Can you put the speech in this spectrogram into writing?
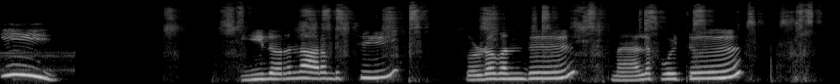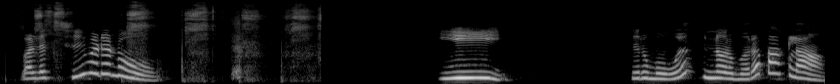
ஈ ஈல இருந்து ஆரம்பிச்சு கீழே வந்து மேல போயிட்டு வளைச்சு விடணும். ஈ. திரும்பவும் இன்னொரு முறை பார்க்கலாம்.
